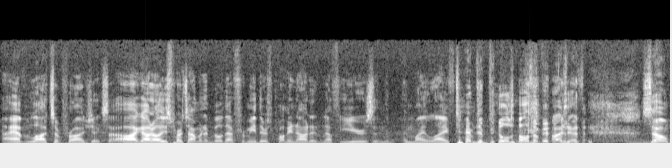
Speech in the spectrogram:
I have lots of projects. Oh, I got all these parts. I'm going to build that for me. There's probably not enough years in, the, in my lifetime to build all the projects. so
